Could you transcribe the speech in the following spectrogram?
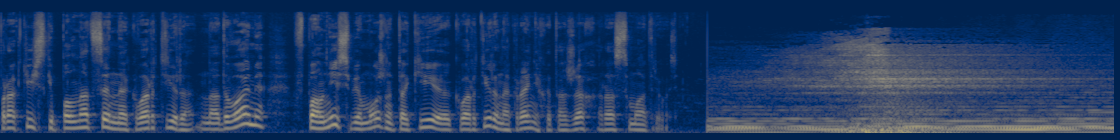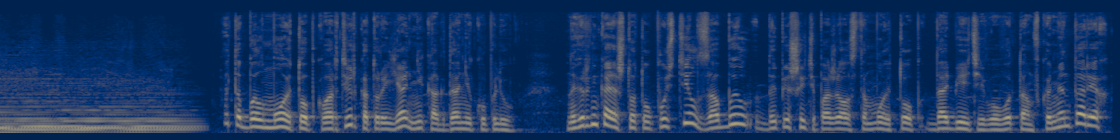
практически полноценная квартира над вами, вполне себе можно такие квартиры на крайних этажах рассматривать. Это был мой топ квартир, который я никогда не куплю. Наверняка я что-то упустил, забыл. Допишите, пожалуйста, мой топ, добейте его вот там в комментариях.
